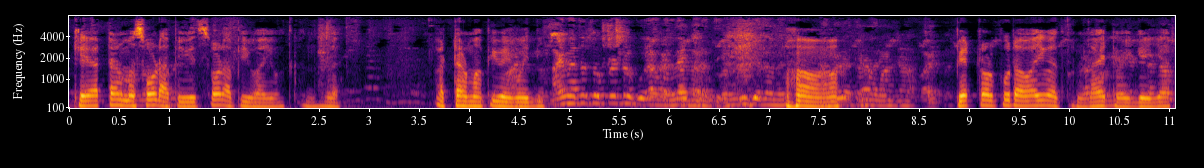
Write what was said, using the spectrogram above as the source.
કે અટાણમાં સોડા પીવી સોડા પીવા આવ્યો હતો કંઈ હવે અટાણમાં પીવાય કોઈ દી હા પેટ્રોલ પુરાવા આવ્યા પણ લાઈટ હોય ગઈ યાર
